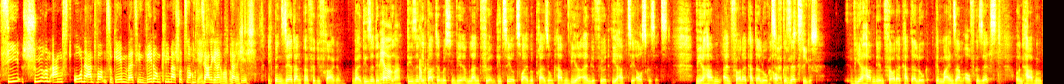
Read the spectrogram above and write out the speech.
Sie schüren Angst, ohne Antworten zu geben, weil es Ihnen weder um Klimaschutz noch um soziale Gerechtigkeit geht. Berechtigt. Ich bin sehr dankbar für die Frage, weil diese Debatte, Mehrere, diese. Debatte müssen wir im Land führen. Die CO2-Bepreisung haben wir eingeführt, ihr habt sie ausgesetzt. Wir haben einen Förderkatalog Zeit aufgesetzt. Krieges. Wir haben den Förderkatalog gemeinsam aufgesetzt und haben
